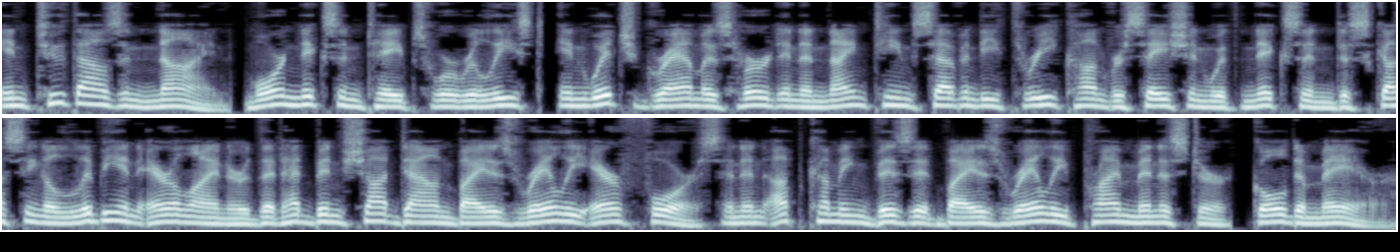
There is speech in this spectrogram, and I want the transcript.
In 2009, more Nixon tapes were released, in which Graham is heard in a 1973 conversation with Nixon discussing a Libyan airliner that had been shot down by Israeli Air Force and an upcoming visit by Israeli Prime Minister, Golda Meir.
